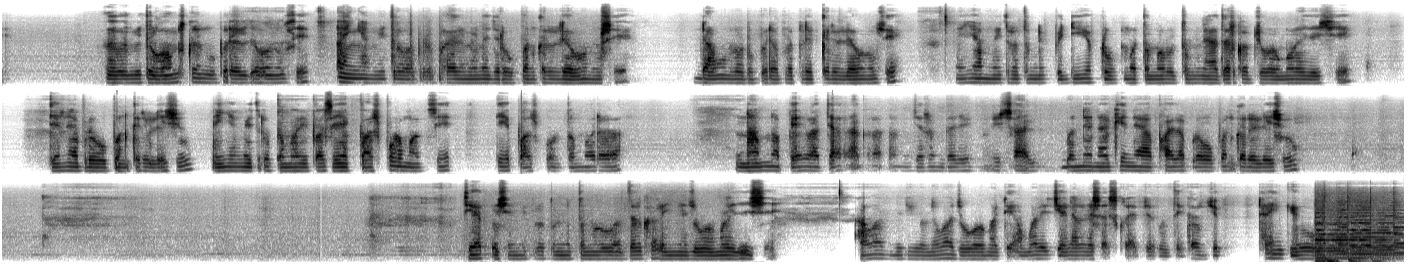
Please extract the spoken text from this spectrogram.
હવે મિત્રો હોમ સ્ક્રીન ઉપર આવી જવાનું છે અહીંયા મિત્રો આપણે ફાઇલ મેનેજર ઓપન કરી લેવાનું છે. ડાઉનલોડ ઉપર આપણે ક્લિક કરી લેવાનું છે. અહીંયા મિત્રો તમને પીડીએફ રૂપમાં તમારું તમને આધાર કાર્ડ જોવા મળી જશે તેને આપણે ઓપન કરી લઈશું. અહીંયા મિત્રો તમારી પાસે એક પાસપોર્ટ માગશે તે પાસપોર્ટ તમારા નામના પહેલા ચાર આંકડા અને જન્મ તારીખની સાલ બંને નાખીને આ ફાઇલ આપણે ઓપન કરી લઈશું. ત્યાર પછી મિત્રો તમને તમારું કાર્ડ અહીંયા જોવા મળી જશે આવા વીડિયો નવા જોવા માટે અમારી ચેનલને સબસ્ક્રાઇબ જરૂરથી કરજો. Thank you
